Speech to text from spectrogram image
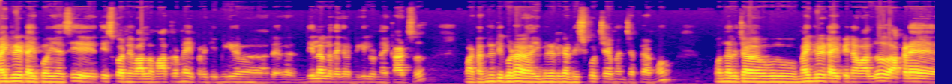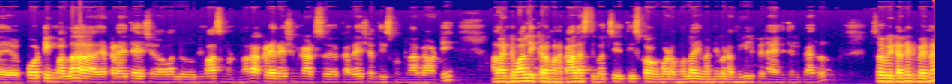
మైగ్రేట్ అయిపోయేసి తీసుకొని వాళ్ళు మాత్రమే ఇప్పటికి మిగిలి డీలర్ల దగ్గర మిగిలి ఉన్నాయి కార్డ్స్. వాటన్నిటి కూడా ఇమీడియట్గా డిస్ట్రిబ్యూట్ చేయమని చెప్పాము. కొందరు మైగ్రేట్ అయిపోయిన వాళ్ళు అక్కడే పోర్టింగ్ వల్ల ఎక్కడైతే వాళ్ళు నివాసం ఉంటున్నారో అక్కడే రేషన్ కార్డ్స్ యొక్క రేషన్ తీసుకుంటున్నారు కాబట్టి అలాంటి వాళ్ళు ఇక్కడ మన కాళహస్తికి వచ్చి తీసుకోకపోవడం వల్ల ఇవన్నీ కూడా మిగిలిపోయినాయని తెలిపారు. సో వీటన్నిటిపైన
